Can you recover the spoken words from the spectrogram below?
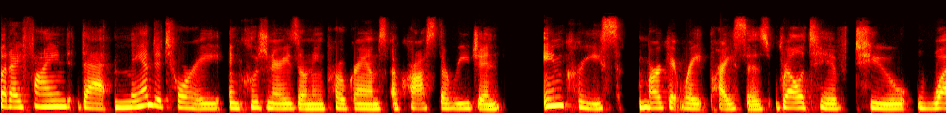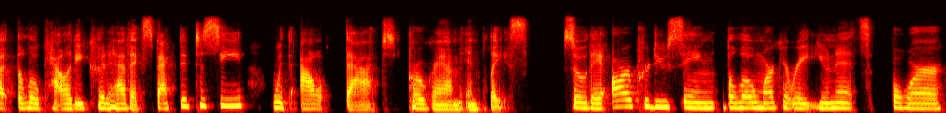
But I find that mandatory inclusionary zoning programs across the region increase market rate prices relative to what the locality could have expected to see without that program in place. So they are producing below market rate units for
